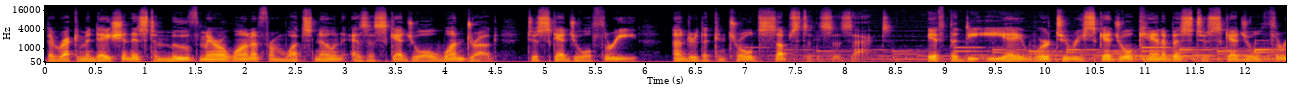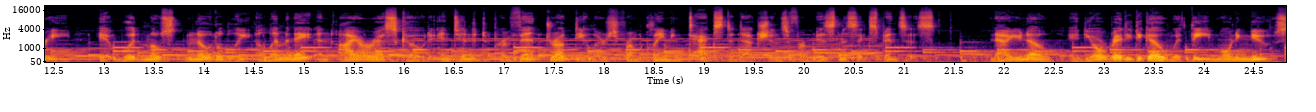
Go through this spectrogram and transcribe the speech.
The recommendation is to move marijuana from what's known as a Schedule 1 drug to Schedule 3 under the Controlled Substances Act. If the DEA were to reschedule cannabis to Schedule 3, it would most notably eliminate an IRS code intended to prevent drug dealers from claiming tax deductions for business expenses. Now you know, and you're ready to go with the morning news.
